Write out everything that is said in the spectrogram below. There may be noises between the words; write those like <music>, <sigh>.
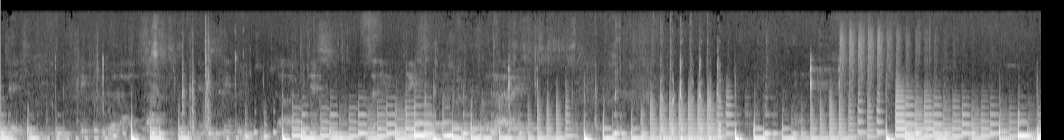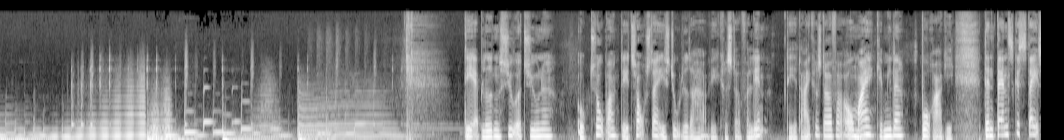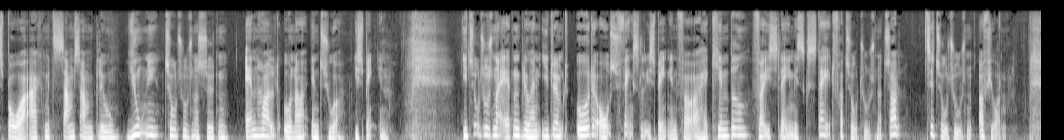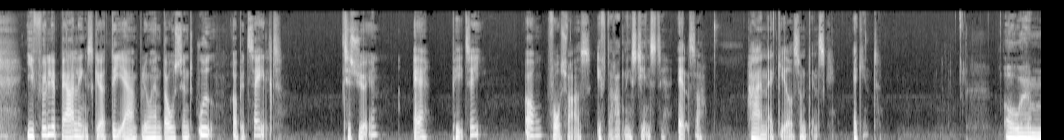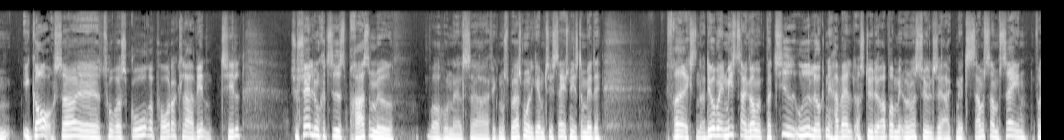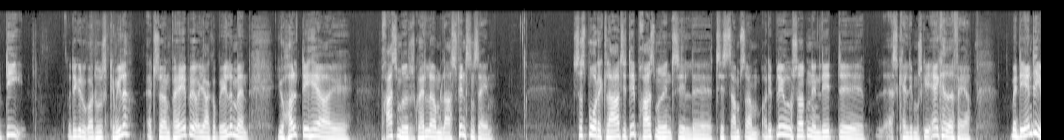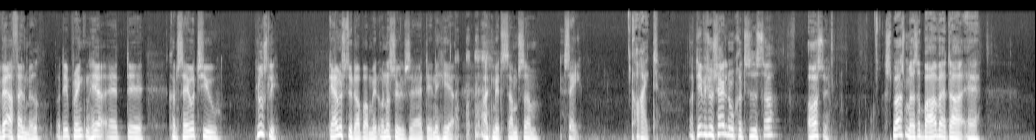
Det er blevet den 27. oktober. Det er torsdag. I studiet der har vi Christoffer Lind. Det er dig, Christoffer, og mig, Camilla Boraki. Den danske statsborger Ahmed Samsam blev juni 2017 anholdt under en tur i Spanien. I 2018 blev han idømt 8 års fængsel i Spanien for at have kæmpet for islamisk stat fra 2012 til 2014. Ifølge Berlingske og DR blev han dog sendt ud og betalt til Syrien af PT og Forsvarets efterretningstjeneste. Altså har han ageret som dansk agent. Og øhm, i går så øh, tog vores gode reporter Clara Vind til Socialdemokratiets pressemøde, hvor hun altså fik nogle spørgsmål igennem til statsminister Mette Frederiksen. Og det var med en mistanke om, at partiet udelukkende har valgt at støtte op om en undersøgelse af Ahmed Samsam-sagen, fordi, og det kan du godt huske, Camilla, at Søren Pape og Jakob Ellemann jo holdt det her øh, pressemøde, der skulle handle om Lars Finsen-sagen. Så spurgte Clara til det pressemøde ind til, øh, til Samsam, og det blev jo sådan en lidt, øh, lad os kalde det måske akavet affære. Men det endte i hvert fald med, og det er pointen her, at øh, konservativ pludselig gerne vil støtte op om en undersøgelse af denne her Ahmed Samsam-sag. Korrekt. Og det vil Socialdemokratiet så også. Spørgsmålet er så bare, hvad der er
